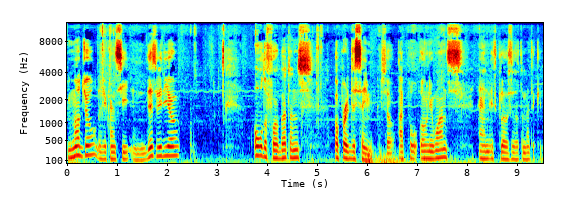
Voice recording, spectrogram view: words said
module that you can see in this video, all the four buttons operate the same. So I pull only once and it closes automatically.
